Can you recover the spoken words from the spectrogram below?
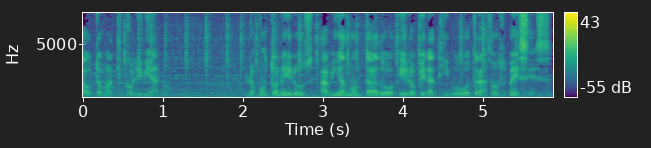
automático liviano. Los montoneros habían montado el operativo otras dos veces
